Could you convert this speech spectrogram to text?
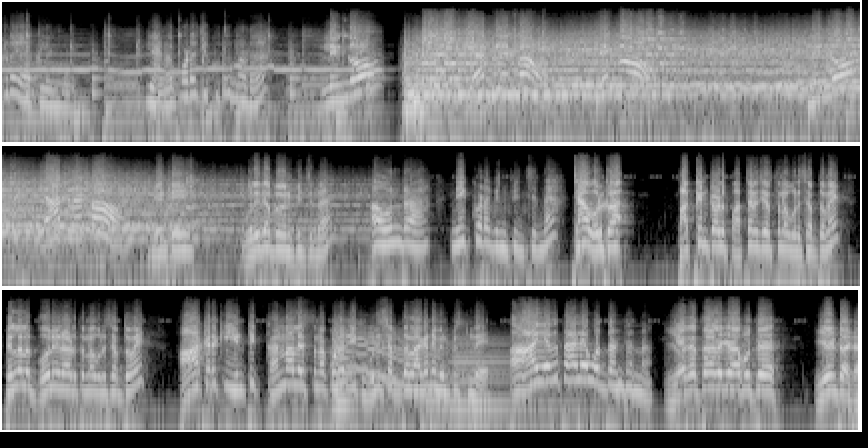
ఒక్కడే ఏకలింగం ఎడపడ చిక్కుతున్నాడా? లింగం? ఏకలింగం లింగం? లింగం? ఏకలింగం ఏంటి? ఉలి దెబ్బ వినిపించిందా? అవునరా నీకు కూడా వినిపించిందా? చా ఊరుకో. పక్కింటోళ్ళు పచ్చడి చేస్తున్న ఉలి శబ్దమే పిల్లలు గోళీలాడుతున్న ఉలి శబ్దమే ఆఖరికి ఇంటికి కన్నాలేస్తున్నా కూడా నీకు ఉలి శబ్దం లాగానే వినిపిస్తుంది. ఆ ఎగతాళే వద్దంటన్నా. ఎగతాళి కాకపోతే ఏంటాక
